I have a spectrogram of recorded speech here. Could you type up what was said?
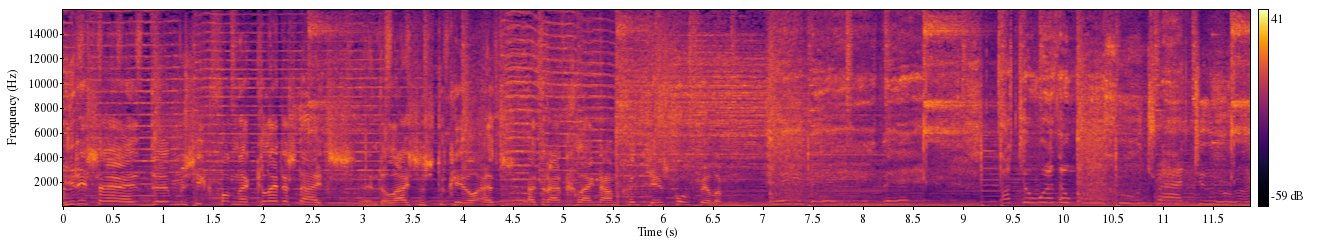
Hier is uh, de muziek van uh. En de License to Kill. Uit, uiteraard gelijknamige James Bond film. Hey baby, you were the one who tried to run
